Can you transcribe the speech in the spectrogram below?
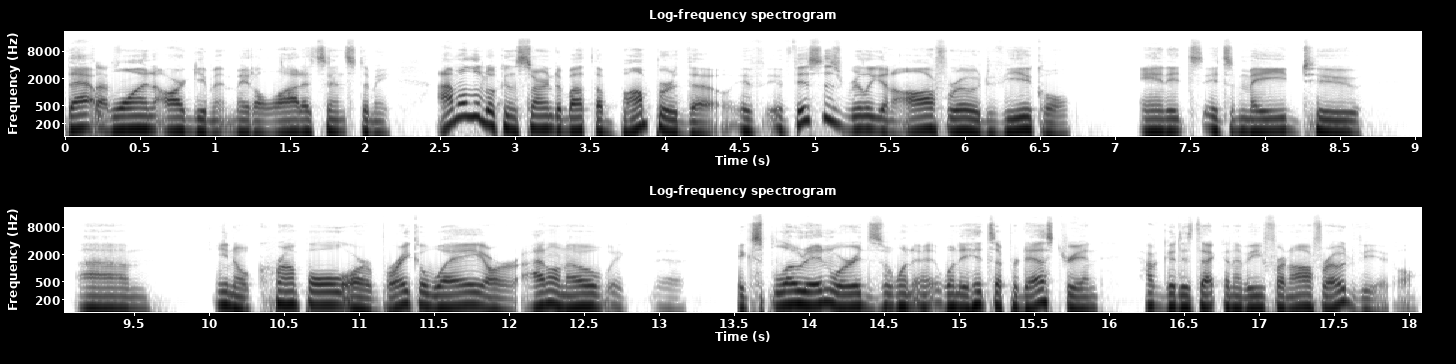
that That's- one argument made a lot of sense to me. I'm a little concerned about the bumper though. If if this is really an off road vehicle, and it's it's made to, um, you know, crumple or break away or I don't know, uh, explode inwards when it, when it hits a pedestrian, how good is that going to be for an off road vehicle?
